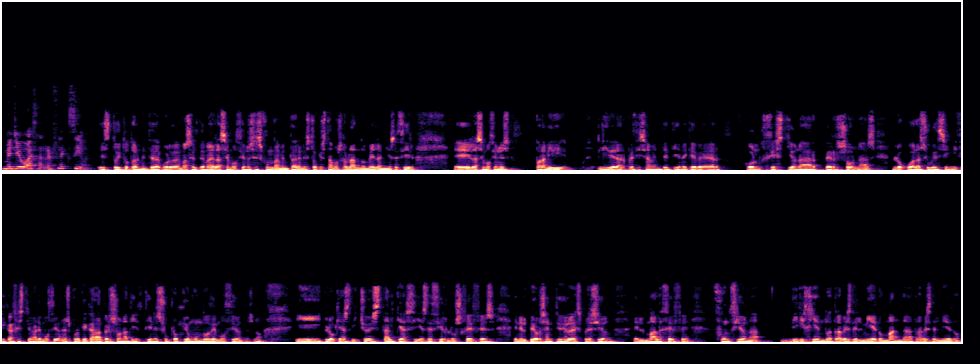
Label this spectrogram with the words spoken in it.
me llevó a esa reflexión. Estoy totalmente de acuerdo. Además, el tema de las emociones es fundamental en esto que estamos hablando, Melanie. Es decir, eh, las emociones, para mí, liderar precisamente tiene que ver con gestionar personas, lo cual a su vez significa gestionar emociones, porque cada persona tiene su propio mundo de emociones, ¿no? Y lo que has dicho es tal que así, es decir, los jefes, en el peor sentido de la expresión, el mal jefe funciona dirigiendo a través del miedo, manda a través del miedo.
